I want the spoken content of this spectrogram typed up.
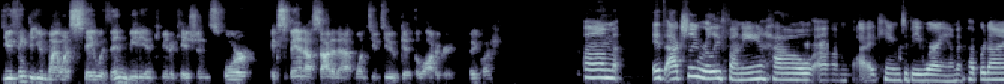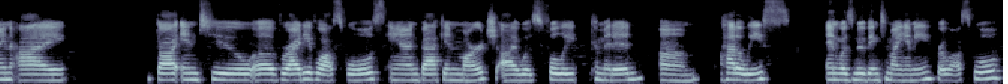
do you think that you might want to stay within media and communications or expand outside of that once you do get the law degree? Big question. Um, it's actually really funny how um, I came to be where I am at Pepperdine. I got into a variety of law schools, and back in March, I was fully committed, um, had a lease, and was moving to Miami for law school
